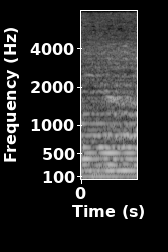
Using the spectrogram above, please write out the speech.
Yeah.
